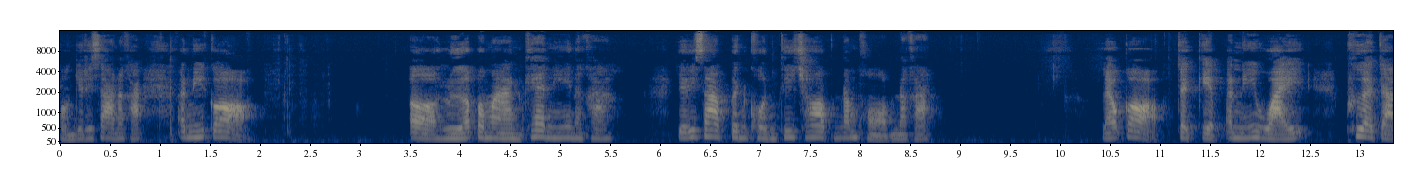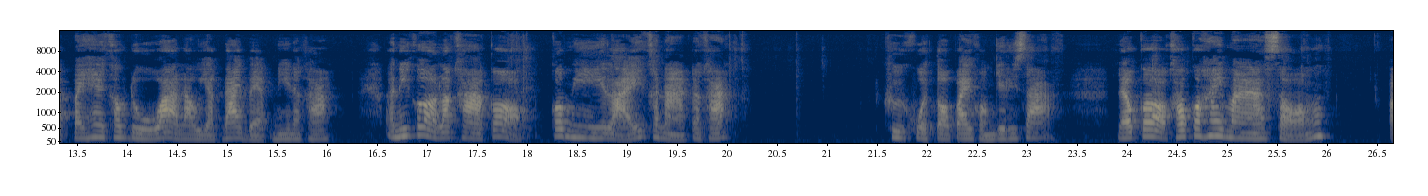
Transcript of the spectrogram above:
ของเยริซ่านะคะ อันนี้ก็ เออเหลือประมาณแค่นี้นะคะ เยริซ่าเป็นคนที่ชอบน้ำหอมนะคะ แล้วก็จะเก็บอันนี้ไว้ เพื่อจะไปให้เขาดูว่าเราอยากได้แบบนี้นะคะ อันนี้ก็ราคาก็ก็มีหลายขนาดนะคะ คือขวดต่อไปของเยริซ่าแล้วก็เขาก็ให้มาสองอ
